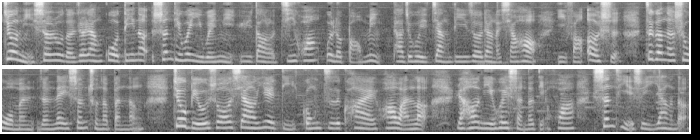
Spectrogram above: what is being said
就你摄入的热量过低呢，身体会以为你遇到了饥荒，为了保命，它就会降低热量的消耗，以防饿死。这个呢是我们人类生存的本能。就比如说像月底工资快花完了，然后你也会省着点花，身体也是一样的。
